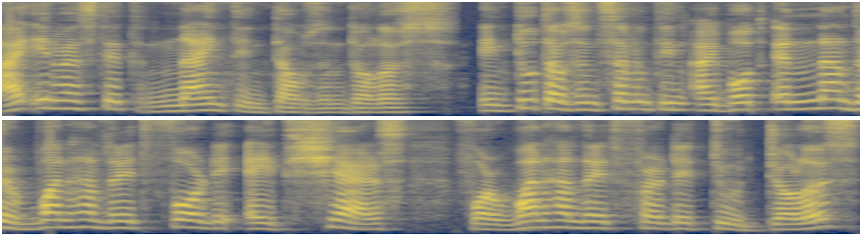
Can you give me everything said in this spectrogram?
I invested $19,000. In 2017, I bought another 148 shares for $132,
